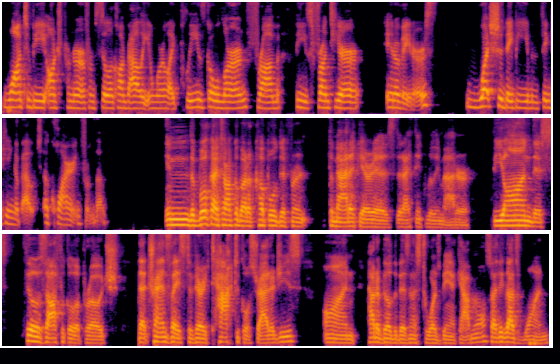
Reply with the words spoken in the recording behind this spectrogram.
want to be entrepreneur from Silicon Valley and we're like, please go learn from these frontier innovators, what should they be even thinking about acquiring from them? In the book, I talk about a couple different thematic areas that I think really matter beyond this philosophical approach that translates to very tactical strategies on how to build a business towards being a capital. So I think that's one.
